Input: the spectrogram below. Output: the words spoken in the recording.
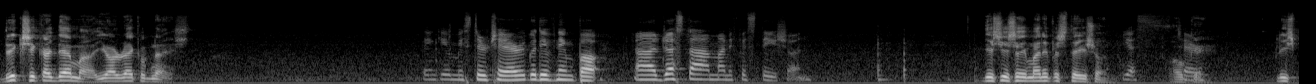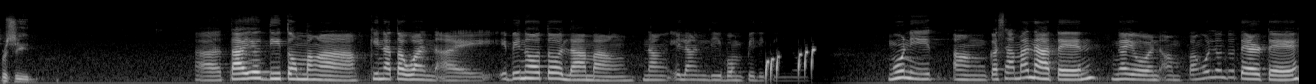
Drixie Cardema, you are recognized. Thank you, Mr. Chair. Good evening po. Uh, just a manifestation. This is a manifestation. Yes, Okay. Chair. Please proceed. Uh, tayo ditong mga kinatawan ay ibinoto lamang ng ilang libong Pilipino. Ngunit, ang kasama natin ngayon, ang Pangulong Duterte,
